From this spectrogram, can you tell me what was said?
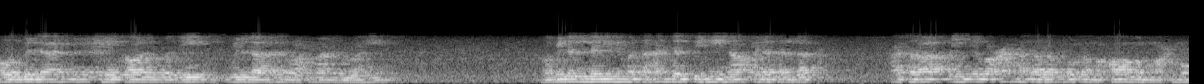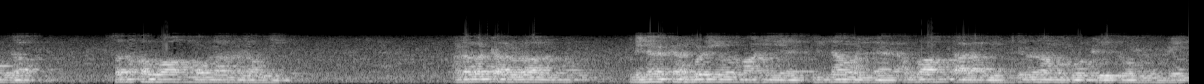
أعوذ بالله من الشيطان الرجيم بسم الله الرحمن الرحيم. ومن الليل فتهجد به نافلة لك عسى أن يبعثك ربك مقاما محمودا. صدق الله مولانا العظيم. நிகரற்ற அன்புடையவருமாகிய இல்லாமல்ல அல்லாஹ் தாலாவின் திருநாம போற்றி துவங்குகின்றேன்.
